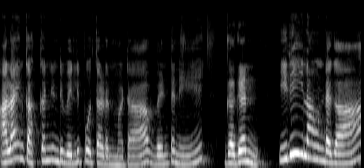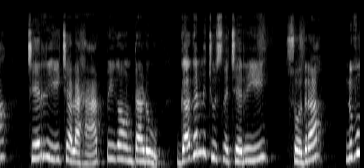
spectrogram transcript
అలా ఇంక అక్కడి నుండి వెళ్ళిపోతాడనమాట వెంటనే గగన్ ఇది ఇలా ఉండగా చెర్రీ చాలా హ్యాపీగా ఉంటాడు. గగన్ని చూసిన చెర్రీ సోదరా నువ్వు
